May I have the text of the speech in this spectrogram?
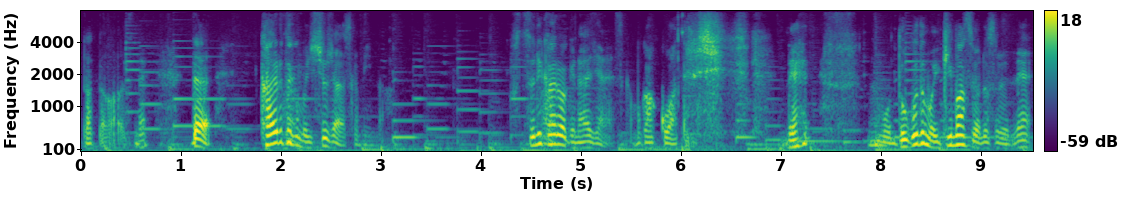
だったからですね。で、帰る時も一緒じゃないですか、みんな。普通に帰るわけないじゃないですか、もう学校終わってるし。ね。もうどこでも行きますよね、それでね。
